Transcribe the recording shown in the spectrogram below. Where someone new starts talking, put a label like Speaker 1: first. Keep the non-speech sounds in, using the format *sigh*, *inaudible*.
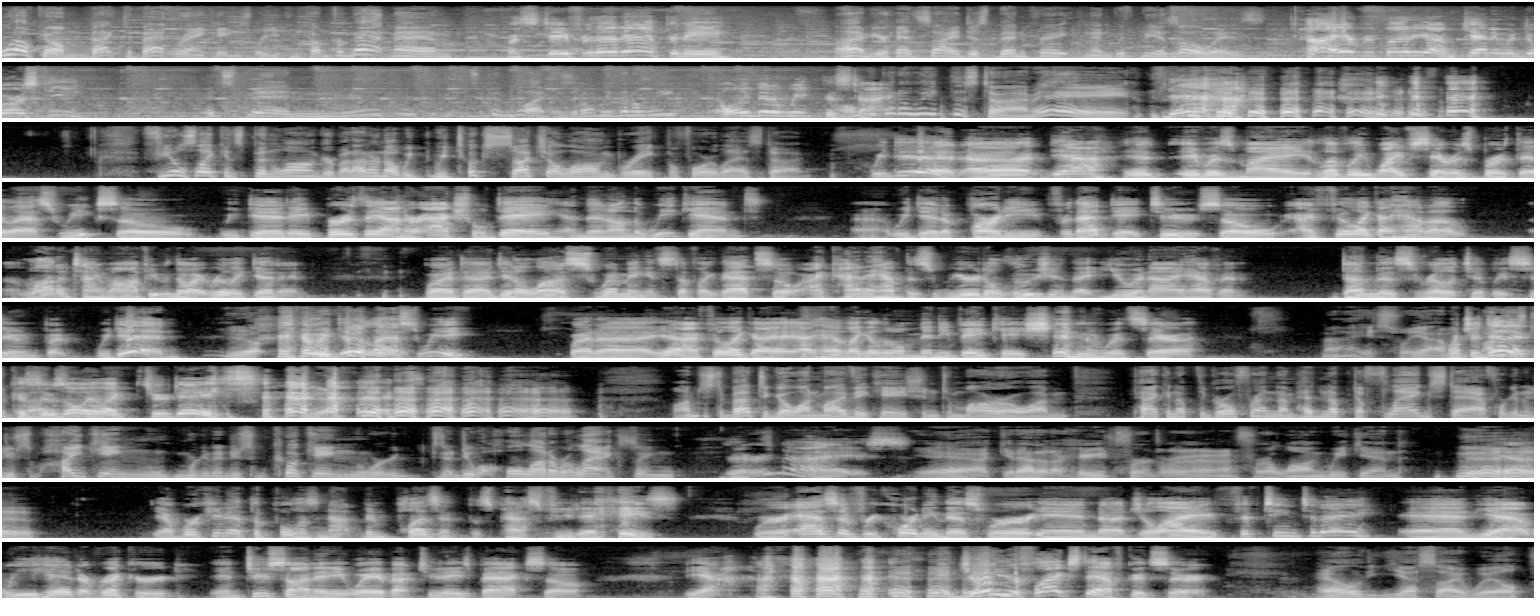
Speaker 1: Welcome back to Bat Rankings, where you can come for Batman.
Speaker 2: But stay for that, Anthony.
Speaker 1: I'm your head scientist, Ben Creighton, and with me as always,
Speaker 2: Hi, everybody. I'm Kenny Wendorski.
Speaker 1: it's been it's been what? Has it only been a week?
Speaker 2: Only been a week this
Speaker 1: only
Speaker 2: time.
Speaker 1: been a week this time. Hey,
Speaker 2: Yeah. *laughs* *laughs*
Speaker 1: feels like it's been longer, but I don't know. We we took such a long break before last time.
Speaker 2: we did. Uh, yeah, it, it was my lovely wife Sarah's birthday last week. So we did a birthday on her actual day. And then on the weekend, uh, we did a party for that day too. So I feel like I had a, a lot of time off, even though I really didn't. *laughs* But uh, I did a lot of swimming and stuff like that. So I kind of have this weird illusion that you and I haven't done this relatively soon, but we did.
Speaker 1: Yep. *laughs*
Speaker 2: we did it last *laughs* week. But uh, yeah, I feel like I, I had like a little mini vacation *laughs* with Sarah,
Speaker 1: Nice. Well, yeah, I'm,
Speaker 2: which I didn't because it was
Speaker 1: to-
Speaker 2: only like two days.
Speaker 1: Well, I'm just about to go on my vacation tomorrow. I'm packing up the girlfriend. I'm heading up to Flagstaff. We're going to do some hiking. We're going to do some cooking. We're going to do a whole lot of relaxing.
Speaker 2: Very nice.
Speaker 1: Yeah, get out of the heat for uh, for a long weekend.
Speaker 2: Yeah. Yeah, working at the pool has not been pleasant this past few *laughs* days. We're as of recording this, we're in uh, July 15 today, and yeah, we hit a record in Tucson anyway about two days back. So, yeah, *laughs* enjoy your *laughs* Flagstaff, good sir.
Speaker 1: Hell yes, I will.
